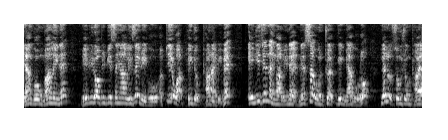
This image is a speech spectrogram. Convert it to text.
ရန်ကုန်မန္တလေးနဲ့နေပြည်တော်ပြည်ပြည်ဆိုင်ရာလေဆိပ်တွေကိုအပြည့်အဝထိန်းချုပ်ထားနိုင်ပြီမဲ့အိန္ဒိချင်းနိုင်ငံတွေနဲ့နေဆက်ဝင်ထွက်ဂိတ်များကိုတော့လက်လွတ်ဆုံးရှုံးထားရ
